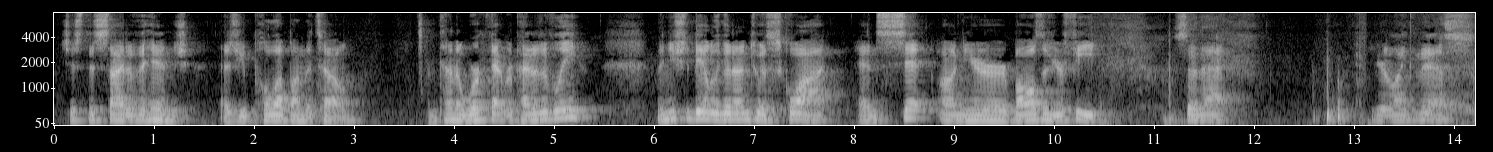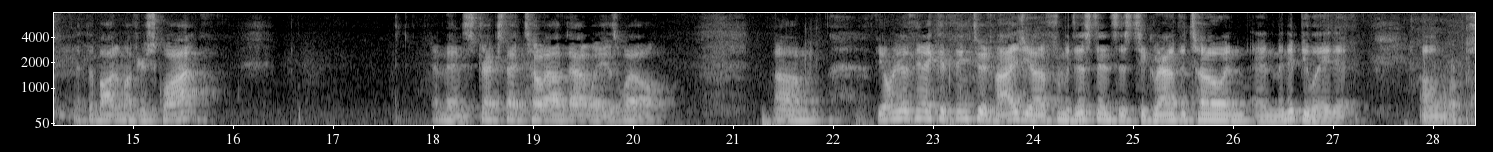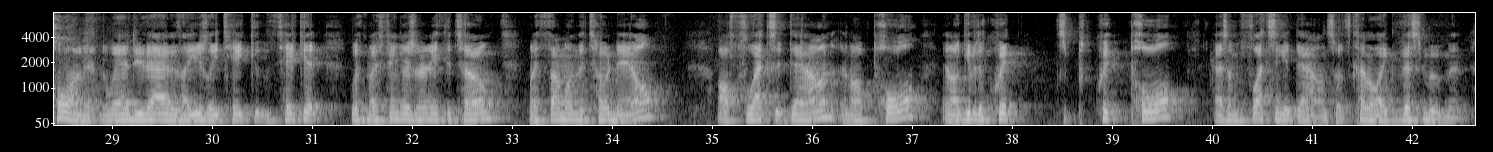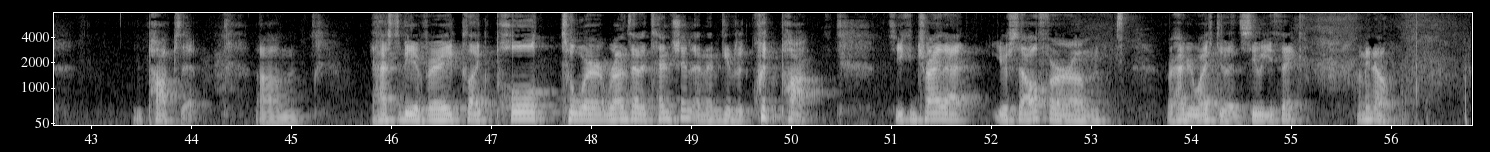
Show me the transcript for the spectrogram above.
just this side of the hinge as you pull up on the toe. And kind of work that repetitively. Then you should be able to go down to a squat and sit on your balls of your feet so that you're like this at the bottom of your squat. And then stretch that toe out that way as well. Um, the only other thing I could think to advise you of from a distance is to grab the toe and, and manipulate it um, or pull on it. The way I do that is I usually take, take it with my fingers underneath the toe, my thumb on the toenail. I'll flex it down and I'll pull and I'll give it a quick, quick pull as I'm flexing it down. So it's kind of like this movement. pops it. Um, it has to be a very like pull to where it runs out of tension and then give it a quick pop. So you can try that yourself or um, or have your wife do it and see what you think. Let me know.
